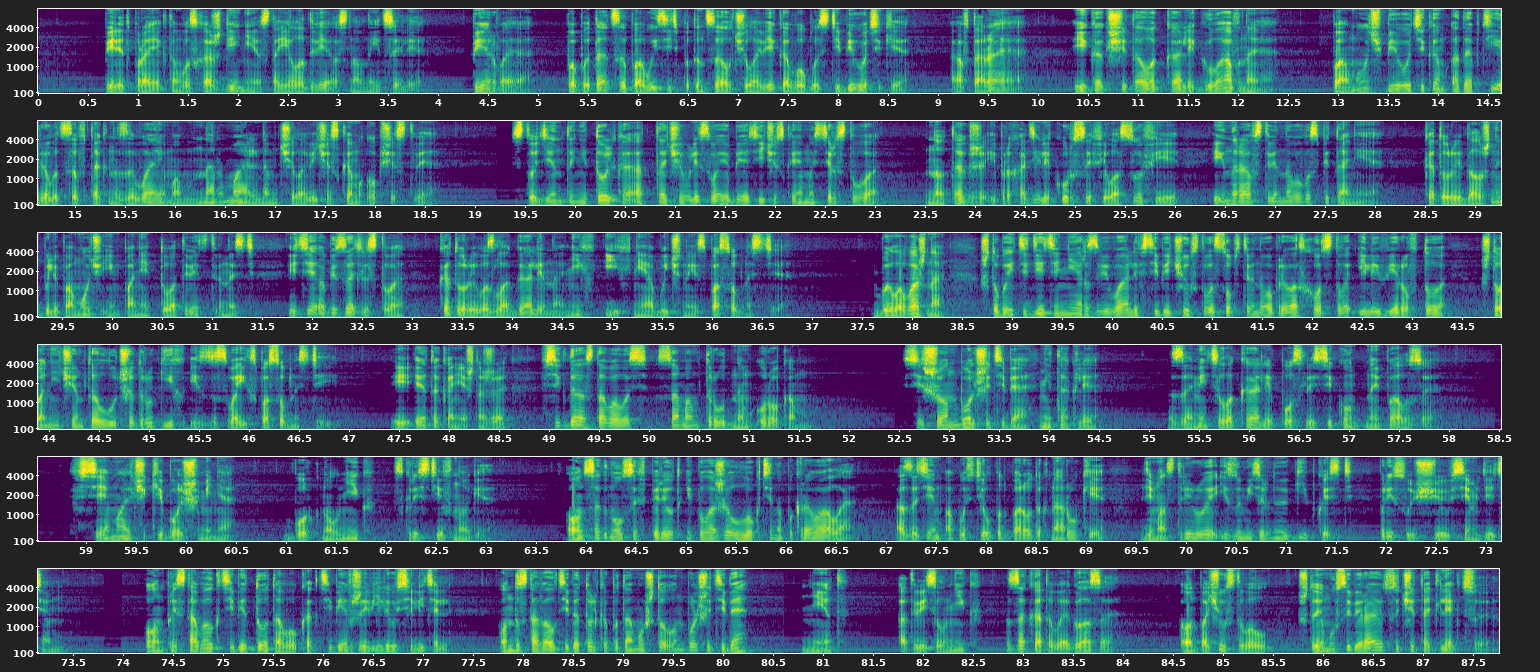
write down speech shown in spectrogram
Перед проектом восхождения стояло две основные цели. Первая попытаться повысить потенциал человека в области биотики, а вторая, и как считала Кали главная, помочь биотикам адаптироваться в так называемом нормальном человеческом обществе. Студенты не только оттачивали свое биотическое мастерство, но также и проходили курсы философии и нравственного воспитания, которые должны были помочь им понять ту ответственность и те обязательства, которые возлагали на них их необычные способности. Было важно, чтобы эти дети не развивали в себе чувство собственного превосходства или веру в то, что они чем-то лучше других из-за своих способностей. И это, конечно же, всегда оставалось самым трудным уроком. «Сишон больше тебя, не так ли?» – заметила Кали после секундной паузы. «Все мальчики больше меня», – буркнул Ник, скрестив ноги. Он согнулся вперед и положил локти на покрывало, а затем опустил подбородок на руки, демонстрируя изумительную гибкость, присущую всем детям. «Он приставал к тебе до того, как тебе вживили усилитель. Он доставал тебя только потому, что он больше тебя?» «Нет», – ответил Ник, закатывая глаза. Он почувствовал, что ему собираются читать лекцию.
